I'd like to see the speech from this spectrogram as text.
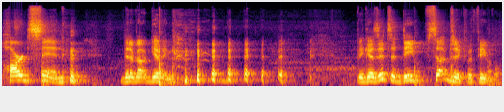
hard sin than about giving. because it's a deep subject with people.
